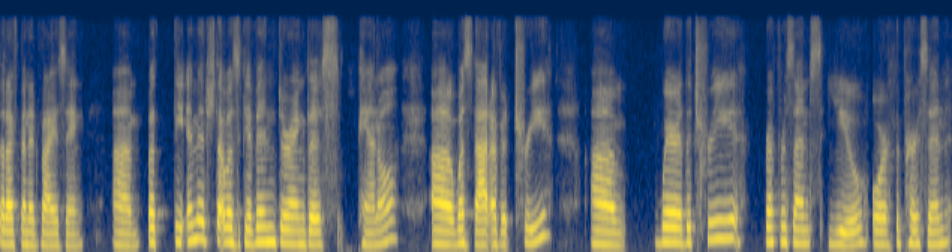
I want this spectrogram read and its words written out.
that I've been advising. Um, but the image that was given during this panel uh, was that of a tree, um, where the tree represents you or the person,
